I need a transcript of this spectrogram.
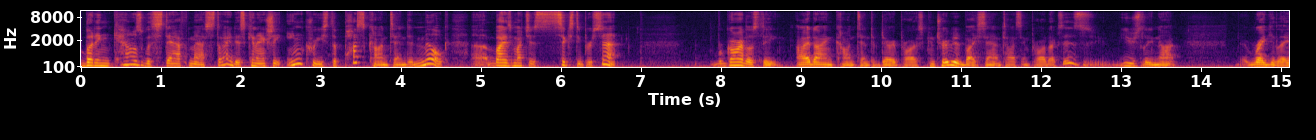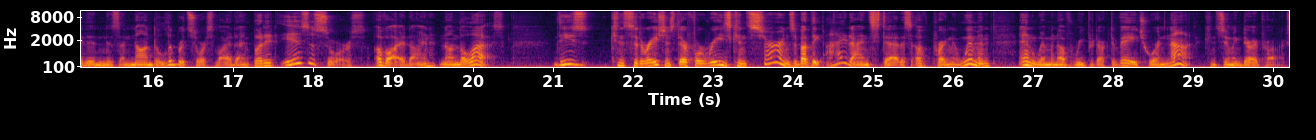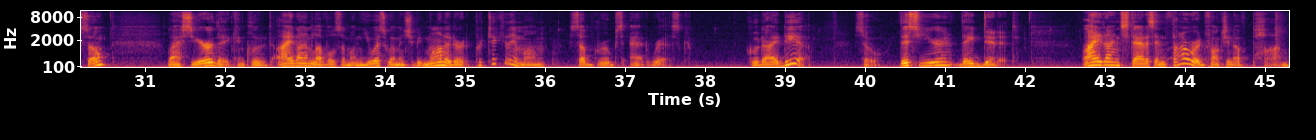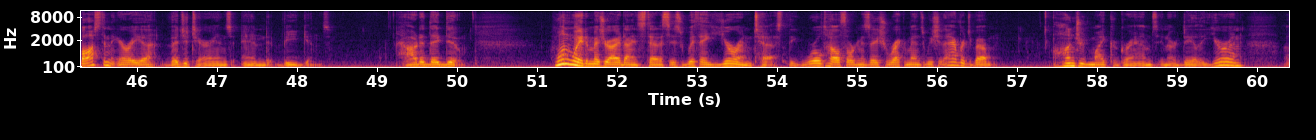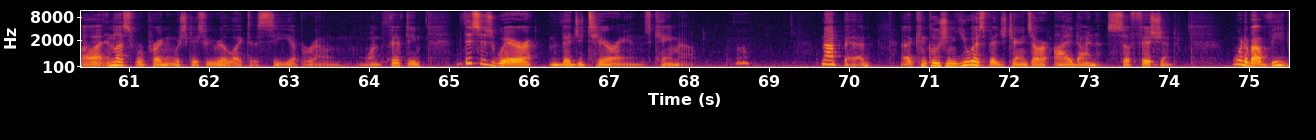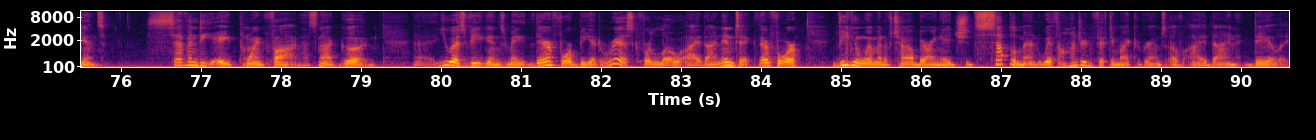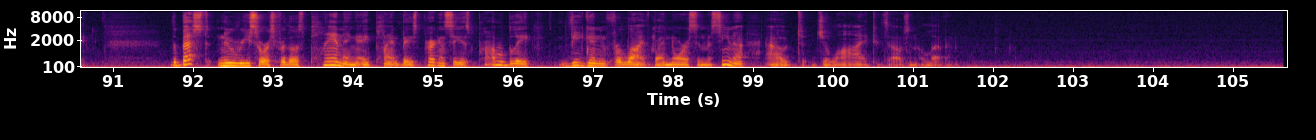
but in cows with staph mastitis can actually increase the pus content in milk uh, by as much as 60%. Regardless, the iodine content of dairy products contributed by sanitizing products is usually not regulated and is a non-deliberate source of iodine, but it is a source of iodine nonetheless. These considerations therefore raise concerns about the iodine status of pregnant women and women of reproductive age who are not consuming dairy products. So, last year they concluded iodine levels among U.S. women should be monitored, particularly among subgroups at risk. Good idea. So this year they did it. Iodine status and thyroid function of Boston area vegetarians and vegans. How did they do? One way to measure iodine status is with a urine test. The World Health Organization recommends we should average about 100 micrograms in our daily urine, uh, unless we're pregnant, in which case we really like to see up around 150. This is where vegetarians came out. Hmm. Not bad. Uh, conclusion, U.S. vegetarians are iodine sufficient. What about vegans? 78.5. That's not good. Uh, U.S. vegans may therefore be at risk for low iodine intake. Therefore, vegan women of childbearing age should supplement with 150 micrograms of iodine daily. The best new resource for those planning a plant-based pregnancy is probably Vegan for Life by Norris and Messina, out July 2011.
